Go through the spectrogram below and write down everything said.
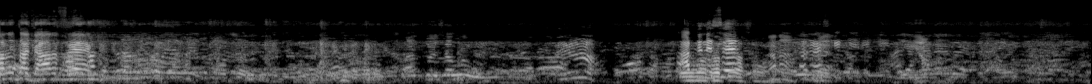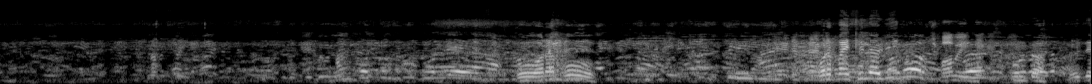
আরও তাজা আরও ফ্রাই আপনি নিছে ও ওরা কো? ওরা পাইছিল ওইটি কোনটা ওই যে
